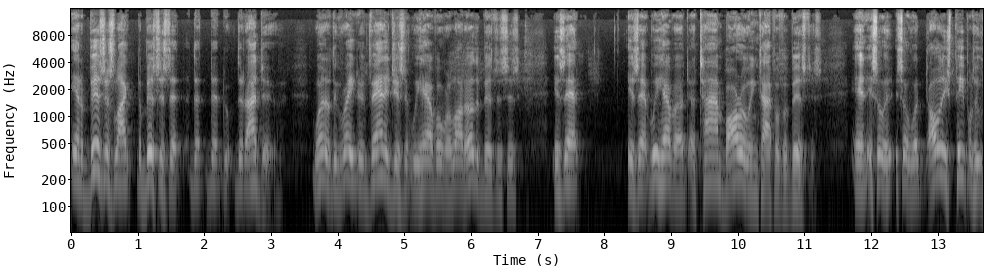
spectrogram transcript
in a business like the business that, that, that, that I do, one of the great advantages that we have over a lot of other businesses is that is that we have a, a time borrowing type of a business. And so, so what all these people who,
